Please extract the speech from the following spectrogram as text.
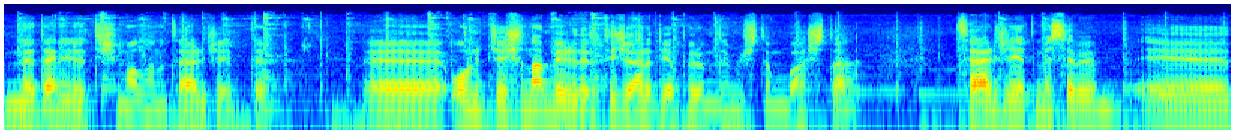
Neden iletişim alanı tercih ettim? Ee, 13 yaşından beridir ticaret yapıyorum demiştim başta. Tercih etme sebebim e,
